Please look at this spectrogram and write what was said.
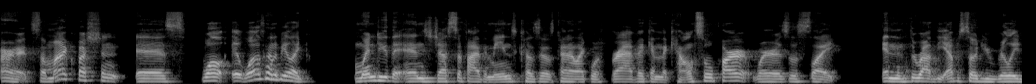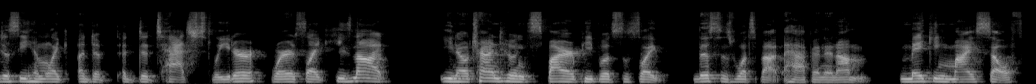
All right. So my question is, well, it was going to be like, when do the ends justify the means? Because it was kind of like with Gravik and the council part, whereas it's like, and then throughout the episode, you really just see him like a, de- a detached leader, where it's like he's not, you know, trying to inspire people. It's just like this is what's about to happen, and I'm making myself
